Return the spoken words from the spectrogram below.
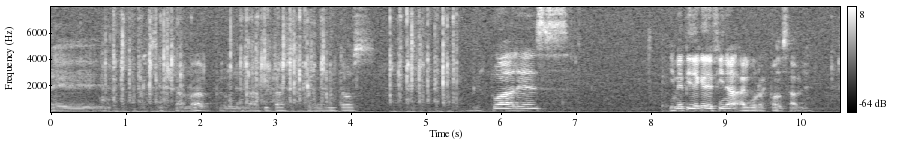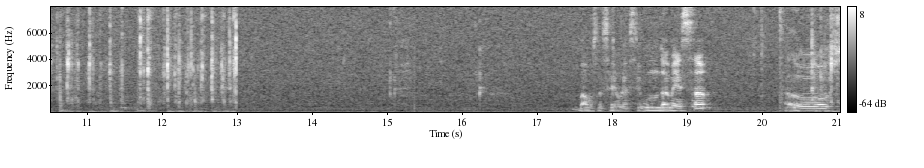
eh, que se llama problemáticas, eventos virtuales, y me pide que defina algún responsable. vamos a hacer una segunda mesa a dos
